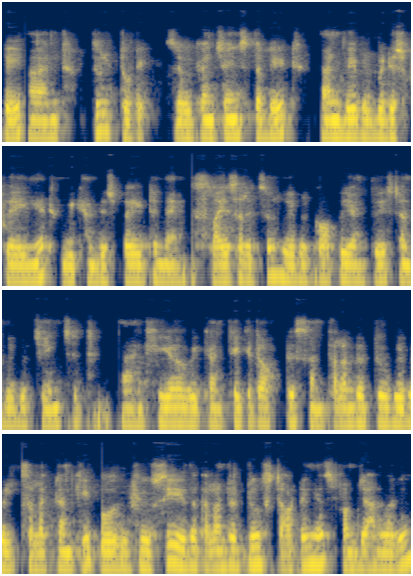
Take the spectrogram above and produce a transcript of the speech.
date and till today. So we can change the date and we will be displaying it. We can display it in a slicer itself. We will copy and paste and we will change it. And here we can take it off this and calendar two, we will select and keep. So if you see the calendar two starting is from January,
